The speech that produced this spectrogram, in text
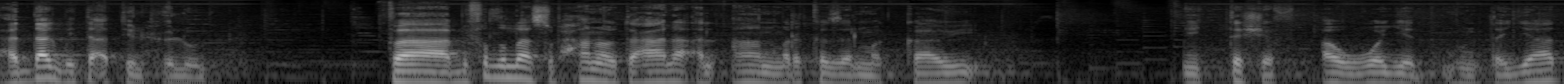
بعد ذاك بتأتي الحلول. فبفضل الله سبحانه وتعالى الآن مركز المكاوي اكتشف أو وجد منتجات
